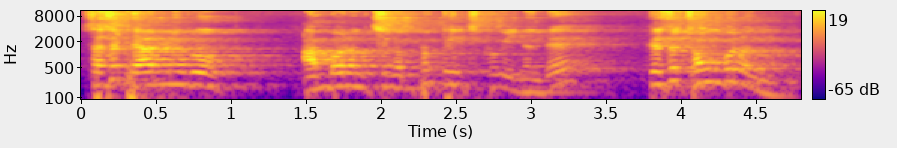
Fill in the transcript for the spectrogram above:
사실 대한민국 안보는 지금 평택이 지키고 있는데 그래서 정부는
